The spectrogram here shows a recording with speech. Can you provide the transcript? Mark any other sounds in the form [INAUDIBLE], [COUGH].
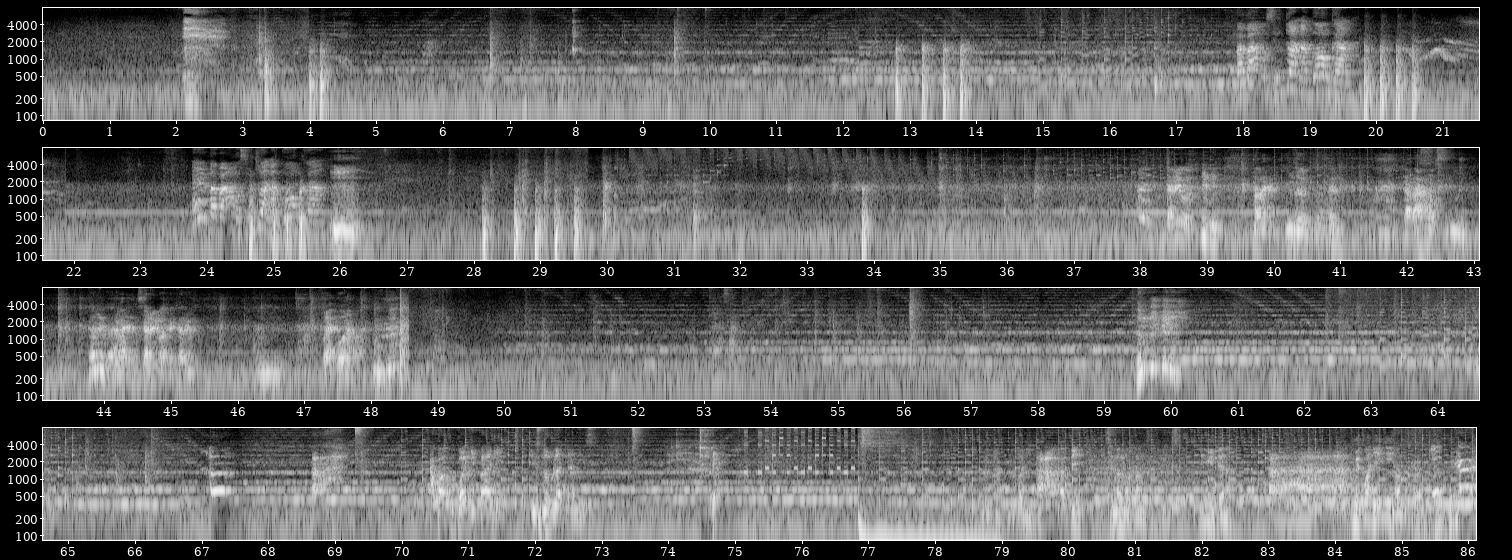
Baba Amos, mtu anagonga. Eh, Baba Amos, mtu anagonga. Mm. Karibu. [LAUGHS] Habari. Nzuri. Karibu. Baba Amos. Karibu. Karibu. Karibu Karibu. karibu. Mm. Furahi kuona bwana. Hapa kukwagi panya. Hizi ndo blood gani hizi? Ah, ah, papi. Simama kwanza please. Nini tena? Ah. Umekuwa nini? Mambo kwa.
